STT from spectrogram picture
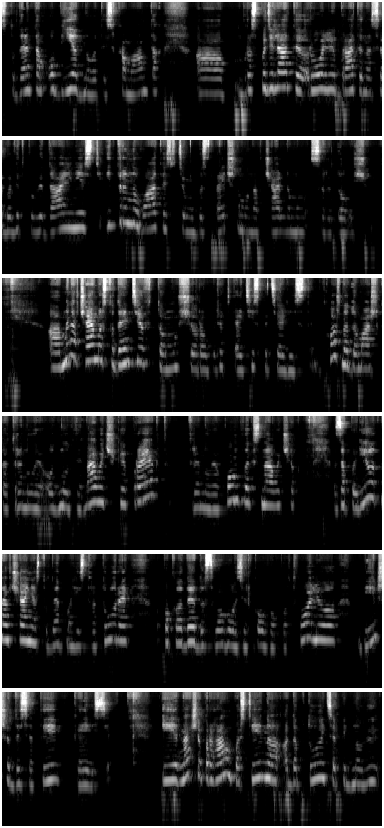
студентам об'єднуватись в командах, розподіляти ролі, брати на себе відповідальність і тренуватись в цьому безпечному навчальному середовищу. Ми навчаємо студентів, тому що роблять it спеціалісти Кожна домашка тренує одну-дві навички. Проєкт тренує комплекс навичок. За період навчання студент магістратури покладе до свого зіркового портфоліо більше 10 кейсів. І наші програми постійно адаптуються під нові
